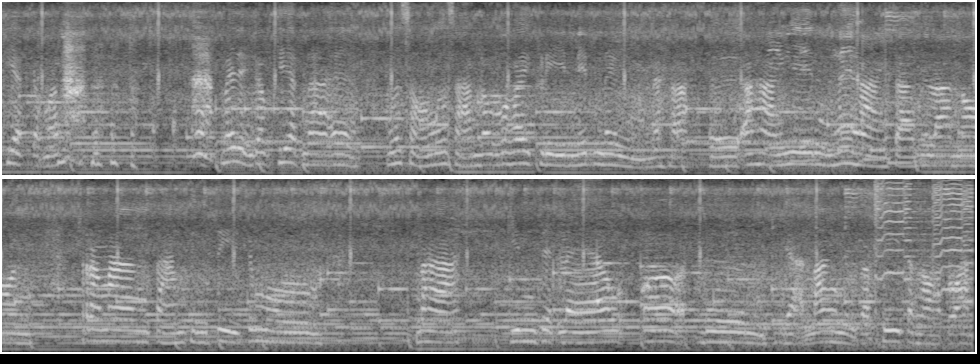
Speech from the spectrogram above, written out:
เครียดกับมัน ไม่ถึงกับเครียดนะเออมือสองมือสามเราก็ค่อยคลีนนิดหนึ่งนะคะเอออาหารเย็นให้ห่างจากเวลานอน ประมาณ 3-4 ชั่วโมงนะคะกินเสร็จแล้วก็เดินอย่านั่งอยู่กับที่ตลอดวัน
